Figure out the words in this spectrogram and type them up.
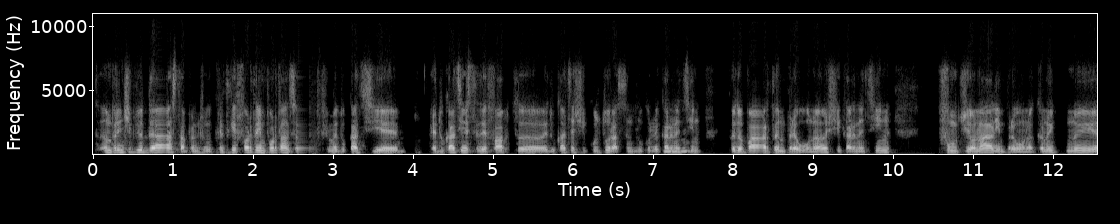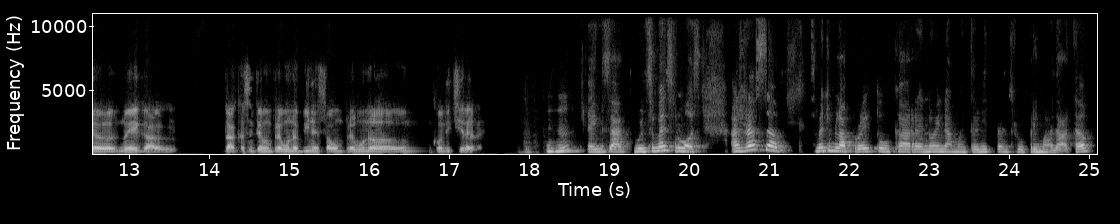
În principiu de asta, pentru că cred că e foarte important să fim educație. Educația este, de fapt, educația și cultura sunt lucrurile care mm-hmm. ne mhm. țin, pe de-o parte, împreună și care ne țin funcționali împreună, că nu, nu, e, nu e egal dacă suntem împreună bine sau împreună în condiții rele. Mm-hmm, exact. Mulțumesc frumos. Aș vrea să, să mergem la proiectul în care noi ne-am întâlnit pentru prima dată,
